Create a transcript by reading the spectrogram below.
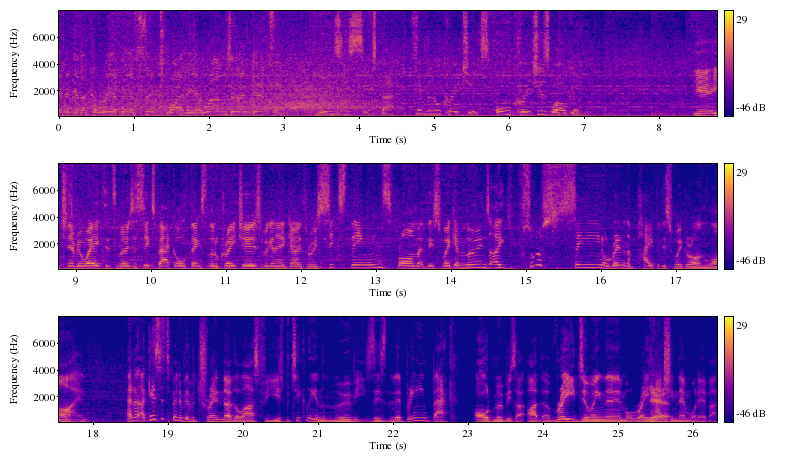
aiming at a career best six weight here, runs it and gets it. Moons' six pack for little creatures. All creatures welcome. Yeah, each and every week it's Moons a six pack. All thanks to little creatures. We're going to go through six things from this week. And Moons, I sort of seen or read in the paper this week or online, and I guess it's been a bit of a trend over the last few years, particularly in the movies. Is that they're bringing back old movies, like either redoing them or rehashing them, whatever.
